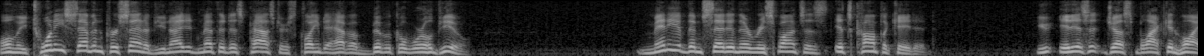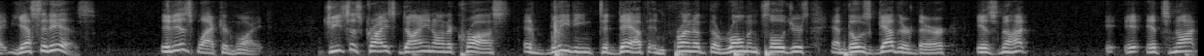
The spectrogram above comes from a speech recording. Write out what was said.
only 27% of United Methodist pastors claim to have a biblical worldview. Many of them said in their responses, it's complicated. You, it isn't just black and white. Yes, it is. It is black and white. Jesus Christ dying on a cross and bleeding to death in front of the Roman soldiers and those gathered there is not, it, it's not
